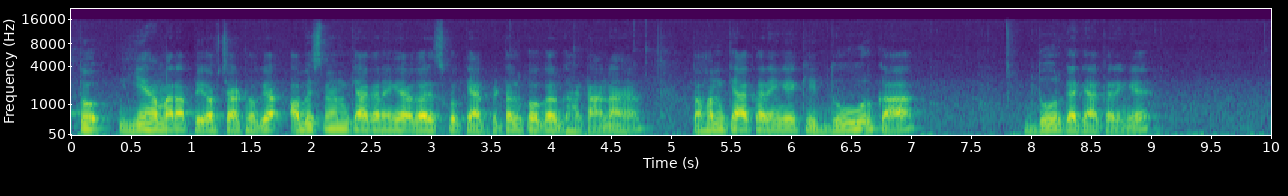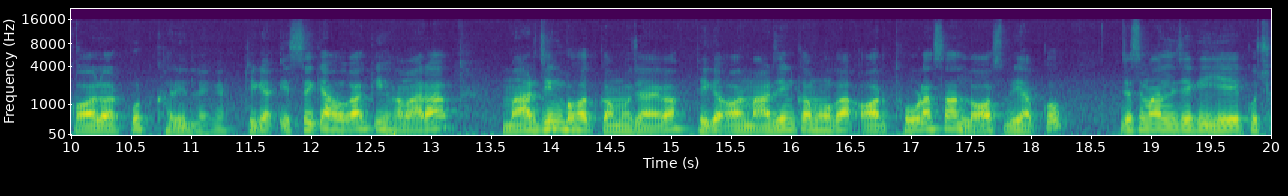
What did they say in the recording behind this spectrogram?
तो ये हमारा पे ऑफ़ चार्ट हो गया। अब इसमें हम क्या करेंगे? अगर इसको कैपिटल को अगर घटाना है तो हम क्या करेंगे कि दूर का दूर का क्या करेंगे? कॉल और पुट खरीद लेंगे, ठीक है? इससे क्या होगा कि हमारा मार्जिन बहुत कम हो जाएगा, ठीक है? और मार्जिन कम होगा और थोड़ा सा लॉस भी आपको, जैसे मान लीजिए कि ये कुछ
